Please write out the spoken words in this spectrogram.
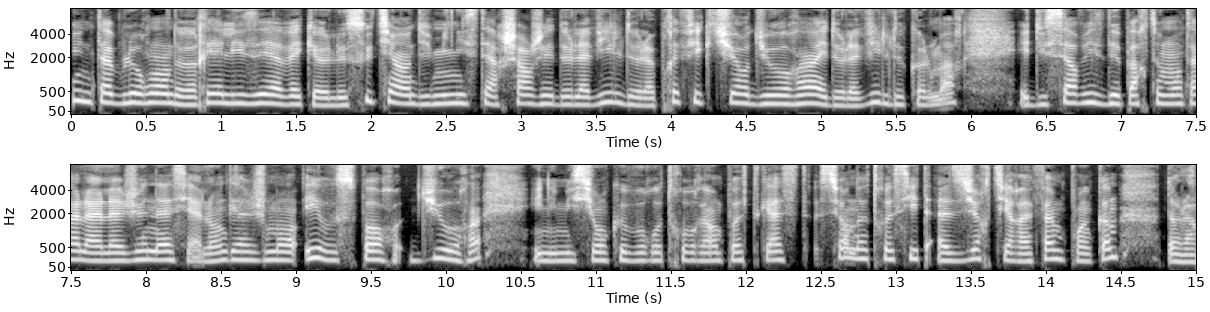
Une table ronde réalisée avec le soutien du ministère chargé de la ville, de la préfecture du Haut-Rhin et de la ville de Colmar et du service départemental à la jeunesse et à l'engagement et au sport du Haut-Rhin. Une émission que vous retrouverez en podcast sur notre site azur-fm.com dans la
